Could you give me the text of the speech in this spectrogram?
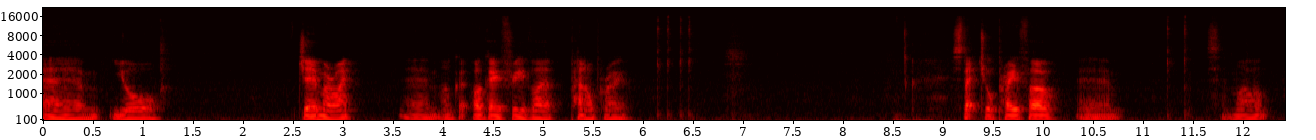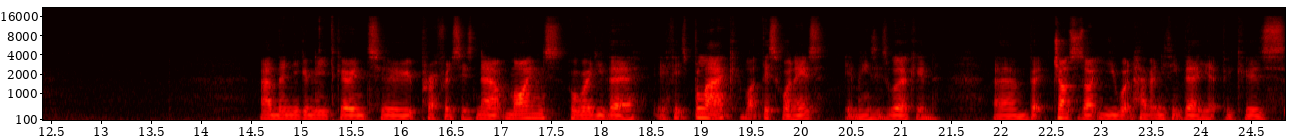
um, your JMRI. Um, I'll, go, I'll go through via PanelPro. Select your profile um, my one. And then you're going to need to go into preferences. Now mine's already there. If it's black like this one is it means it's working um, but chances are you won't have anything there yet because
